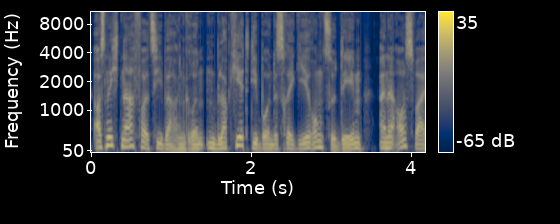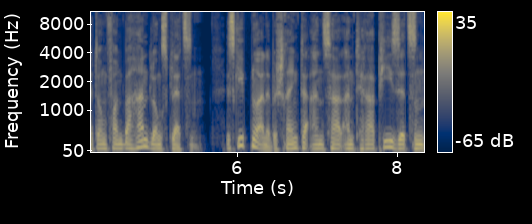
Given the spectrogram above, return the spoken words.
Aus nicht nachvollziehbaren Gründen blockiert die Bundesregierung zudem eine Ausweitung von Behandlungsplätzen. Es gibt nur eine beschränkte Anzahl an Therapiesitzen,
